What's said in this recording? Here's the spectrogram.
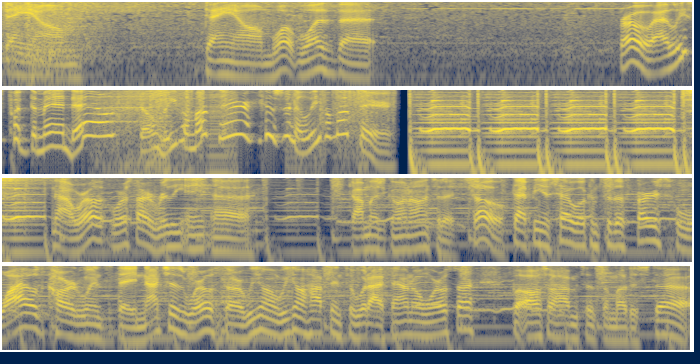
Damn. Damn. What was that? Bro, at least put the man down. Don't leave him up there. He was gonna leave him up there. Now nah, World Worldstar really ain't uh got much going on today. So that being said, welcome to the first Wild Card Wednesday. Not just Worldstar. We gonna we gonna hop into what I found on Worldstar, but also hop into some other stuff.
